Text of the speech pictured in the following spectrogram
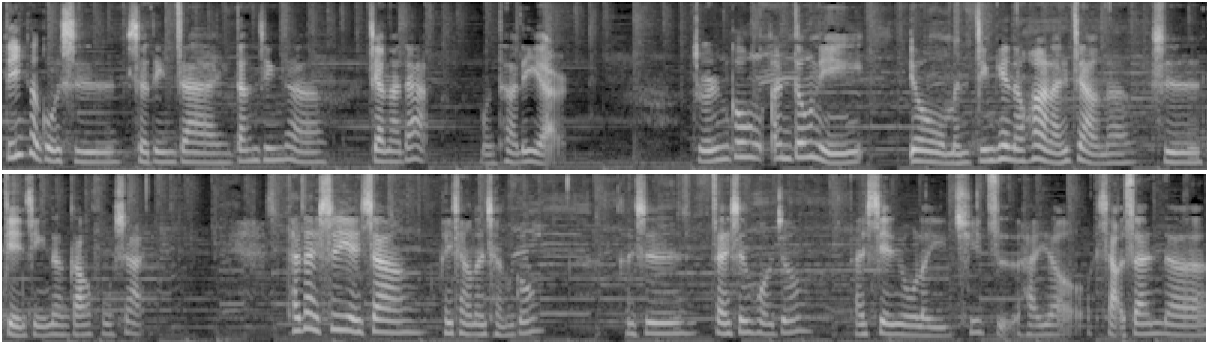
第一个故事设定在当今的加拿大蒙特利尔，主人公安东尼，用我们今天的话来讲呢，是典型的高富帅。他在事业上非常的成功，可是，在生活中，他陷入了与妻子还有小三的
